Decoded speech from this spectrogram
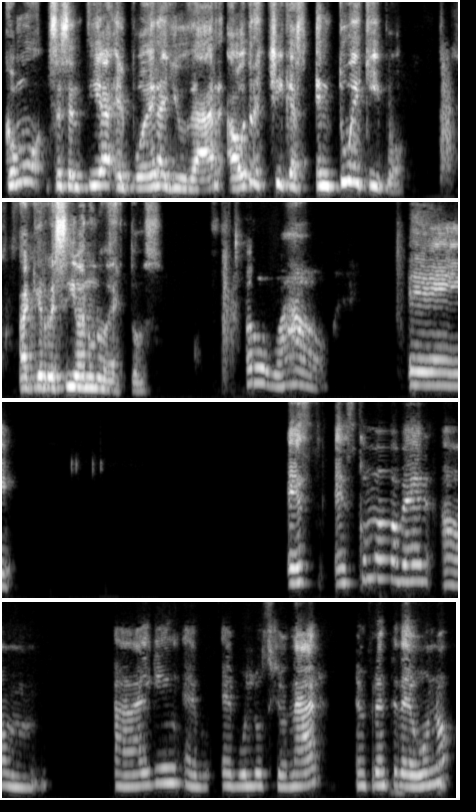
¿cómo se sentía el poder ayudar a otras chicas en tu equipo a que reciban uno de estos? Oh, wow. Eh, es, es, como ver um, a alguien evolucionar enfrente de uno,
